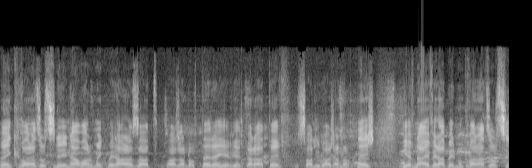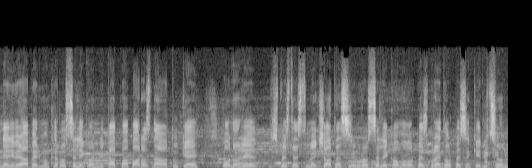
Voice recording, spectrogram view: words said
Մենք վանաձորցիներին համարում ենք մեր հարազատ բաժանորդները եւ երկարատ հրատև, հուսալի բաժանորդներ եւ նաեւ վերաբերմունք վանաձորցիների վերաբերմունքը Ռոստելեկոմի նկատմամբ առանձնահատուկ է։ Բոլորը, ինչպես տեսնում եք, շատ են սիրում Ռոստելեկոմը որպես բրենդ, որպես ընկերություն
